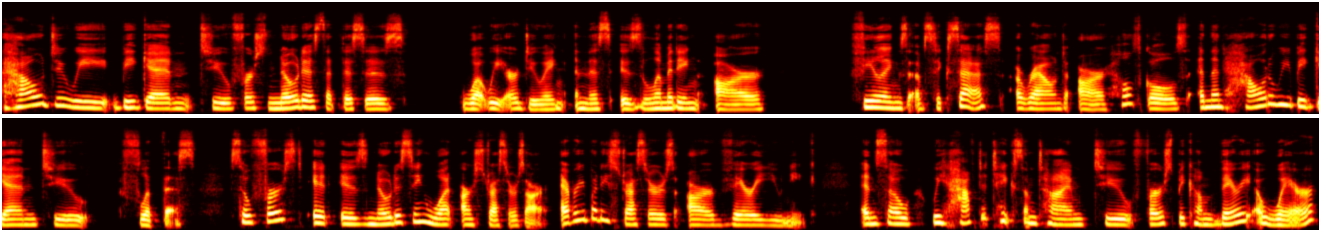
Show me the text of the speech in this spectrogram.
How do we begin to first notice that this is what we are doing. And this is limiting our feelings of success around our health goals. And then how do we begin to flip this. So, first, it is noticing what our stressors are. Everybody's stressors are very unique. And so, we have to take some time to first become very aware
